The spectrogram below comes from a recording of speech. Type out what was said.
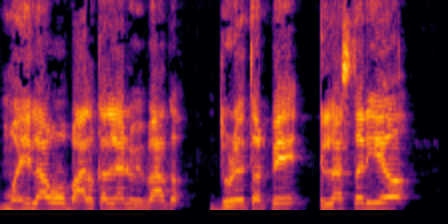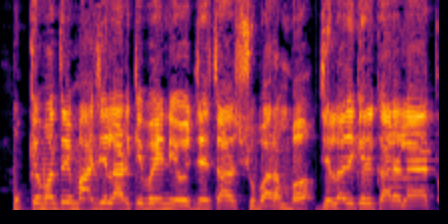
महिला व बालकल्याण विभाग धुळेतर्फे जिल्हास्तरीय मुख्यमंत्री माझी लाडकी बहीण योजनेचा शुभारंभ जिल्हाधिकारी कार्यालयात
